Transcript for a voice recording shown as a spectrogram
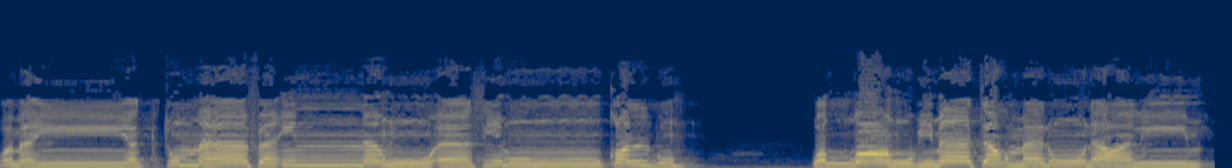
وَمَن يَكْتُمْهَا فَإِنَّهُ آثِمٌ قَلْبُهُ ۗ وَاللَّهُ بِمَا تَعْمَلُونَ عَلِيمٌ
